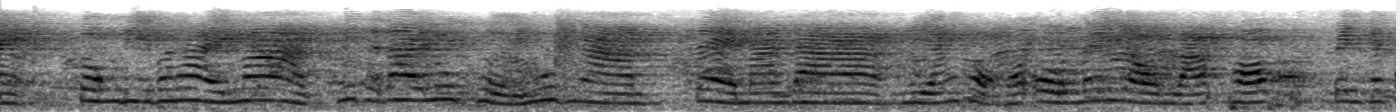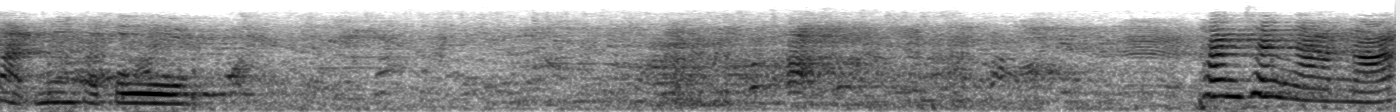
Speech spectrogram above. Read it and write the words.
งทรงดีพระทัยมากที่จะได้ลูกเขยลูกงาม แต่มารดาเลี้ยงของพระองค์ไม่ยอมรับเพราะเป็นกษัตริย์เมืองศัตรู ท่านช่างงามนัก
